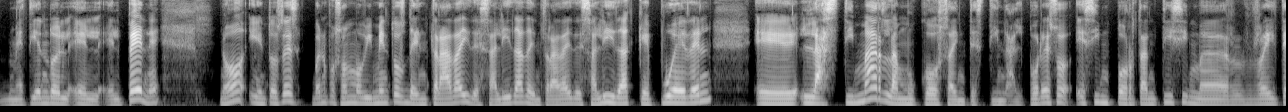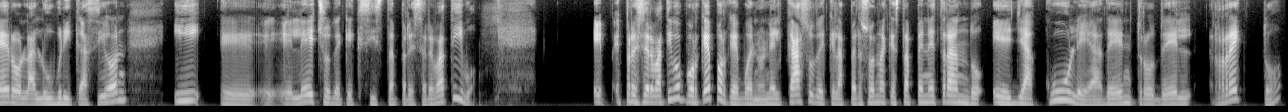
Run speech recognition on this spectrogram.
metiendo el pene ¿no? Y entonces, bueno, pues son movimientos de entrada y de salida, de entrada y de salida que pueden eh, lastimar la mucosa intestinal. Por eso es importantísima, reitero, la lubricación y eh, el hecho de que exista preservativo. Eh, preservativo, ¿por qué? Porque, bueno, en el caso de que la persona que está penetrando eyacule adentro del recto,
